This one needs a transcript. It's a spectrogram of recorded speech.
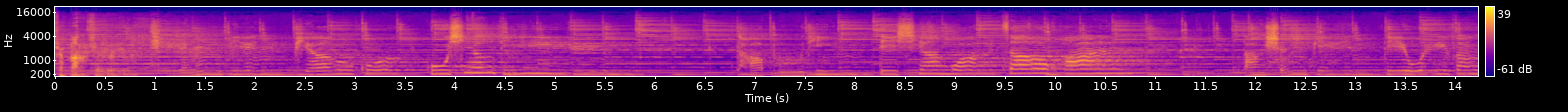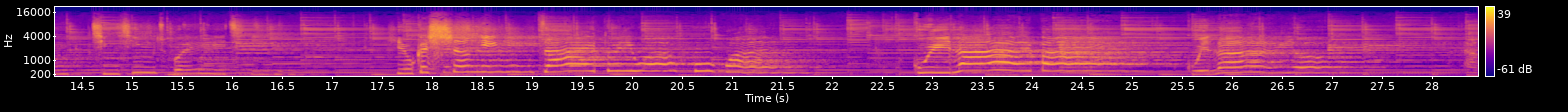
是吧啊，？是是是。天边飘过故乡的云，它不停地向我召唤。当身边的微风轻轻吹起，有个声音在对我呼唤：归来吧，归来哟。浪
